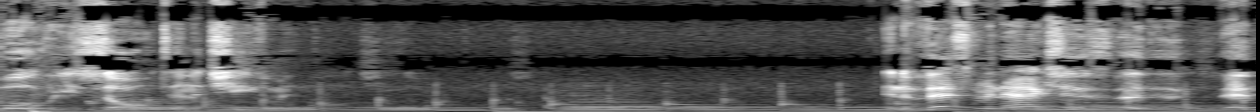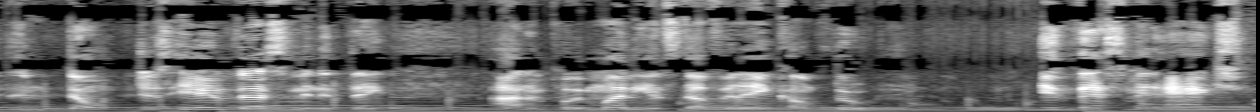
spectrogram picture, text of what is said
will result in achievement. And investment actions, uh, uh, don't just hear investment and think, I done put money and stuff and ain't come through. Investment action.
